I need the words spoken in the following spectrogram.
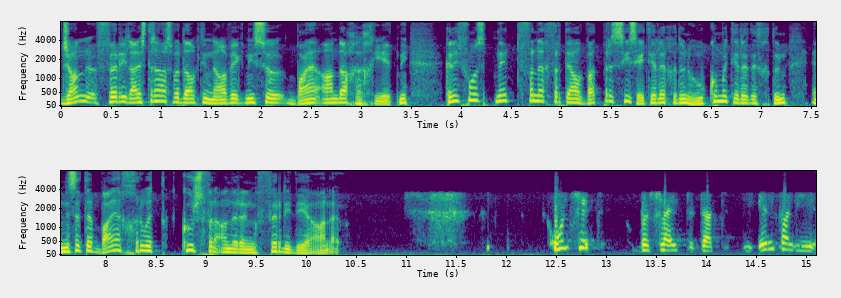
John, vir die luisteraars wat dalk die naweek nie so baie aandag gegee het nie, kan jy vir ons net vinnig vertel wat presies het julle gedoen? Hoekom het julle dit gedoen? En is dit 'n baie groot koersverandering vir die DA nou? Ons het besluit dat die een van die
